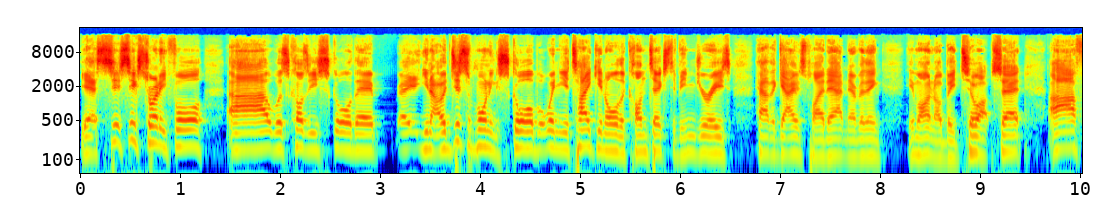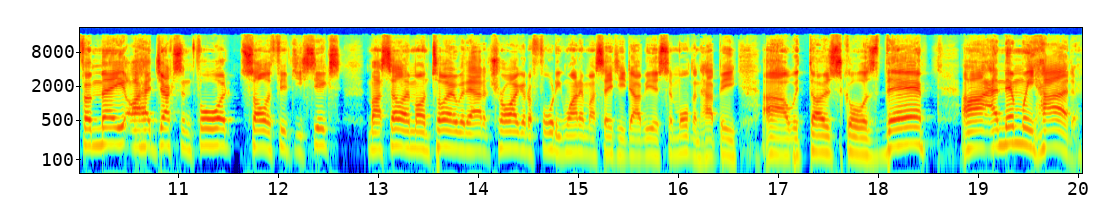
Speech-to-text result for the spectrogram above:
yeah, 624 uh, was Cozzy's score there you know, a disappointing score, but when you take in all the context of injuries, how the game's played out and everything, he might not be too upset. Uh, for me, I had Jackson Ford, solid 56. Marcelo Montoya without a try, got a 41 in my CTW, so more than happy uh, with those scores there. Uh, and then we had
